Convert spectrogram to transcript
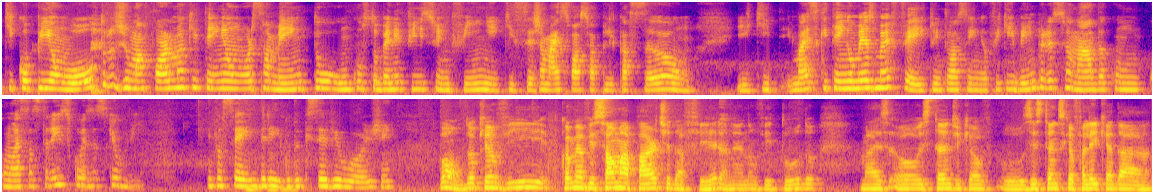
que copiam outros de uma forma que tenha um orçamento, um custo-benefício, enfim, e que seja mais fácil a aplicação. E que, mas que tenha o mesmo efeito. Então, assim, eu fiquei bem impressionada com, com essas três coisas que eu vi. E você, Indrigo, do que você viu hoje? Bom, do que eu vi, como eu vi só uma parte da feira, né, não vi tudo, mas o stand que eu, os stands que eu falei que é da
